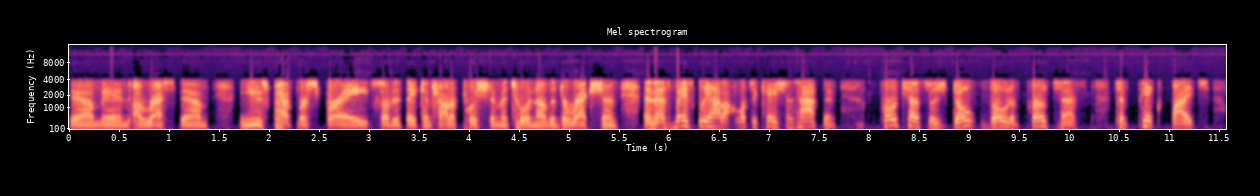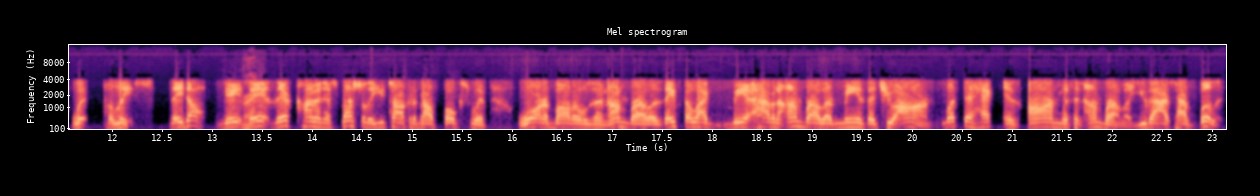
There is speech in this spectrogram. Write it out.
them and arrest them, use pepper spray so that they can try to push them into another direction. And that's basically how the altercations happen. Protesters don't go to protest to pick fights with police. They don't. They right. they they're coming. Especially you talking about folks with water bottles and umbrellas. They feel like being having an umbrella means that you armed. What the heck is armed with an umbrella? You guys have bullets.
